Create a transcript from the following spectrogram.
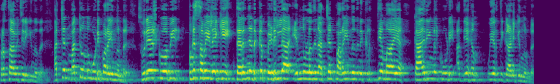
പ്രസ്താവിച്ചിരിക്കുന്നത്. അച്ഛൻ മറ്റൊന്നുകൂടി പറയുന്നുണ്ട് സുരേഷ് ഗോപി ലോകസഭയിലേക്ക് തെരഞ്ഞെടുക്കപ്പെടില്ല എന്നുള്ളതിന് അച്ഛൻ പറയുന്നതിന് കൃത്യമായ കാര്യങ്ങൾ കൂടി അദ്ദേഹം ഉയർത്തി കാണിക്കുന്നുണ്ട്.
